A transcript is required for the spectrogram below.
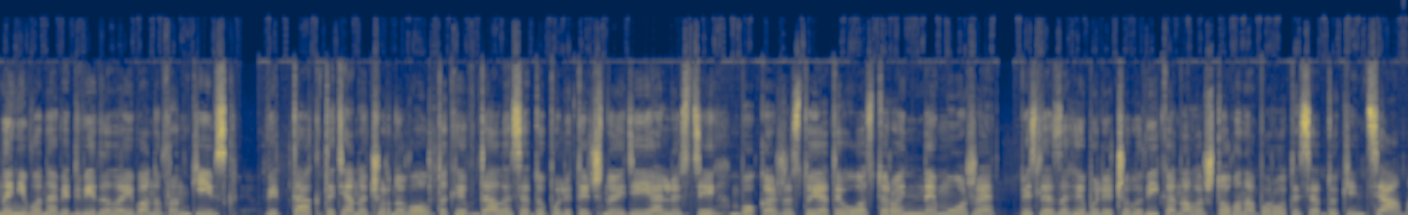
Нині вона відвідала Івано-Франківськ. Відтак Тетяна Чорновол таки вдалася до політичної діяльності, бо каже, стояти осторонь не може. Після загибелі чоловіка налаштована боротися до кінця.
